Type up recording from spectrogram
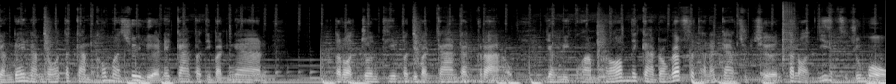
ยังได้นำนวัตกรรมเข้ามาช่วยเหลือในการปฏิบัติงาน ตลอดจนทีมปฏิบัติการดังกล่าว ยังมีความพร้อมในการรองรับสถานการณ์ฉุกเฉินตลอด 24 ชั่วโมง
